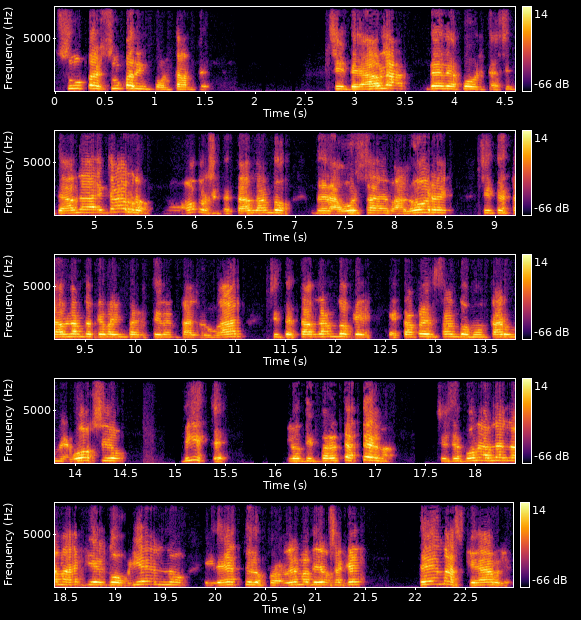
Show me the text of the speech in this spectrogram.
súper, súper importantes. Si te habla de deporte, si te habla de carro, no, pero si te está hablando de la bolsa de valores, si te está hablando que va a invertir en tal lugar, si te está hablando que está pensando montar un negocio, viste, los diferentes temas. Si se pone a hablar nada más aquí del gobierno y de esto y los problemas de yo sé qué, temas que hable,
